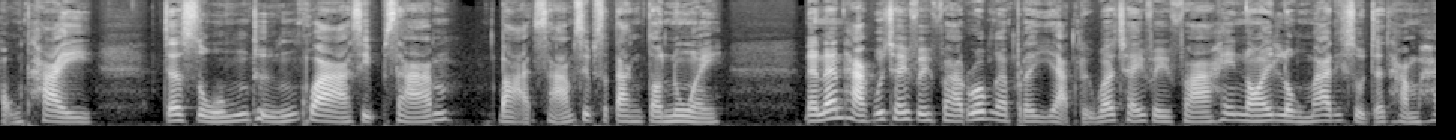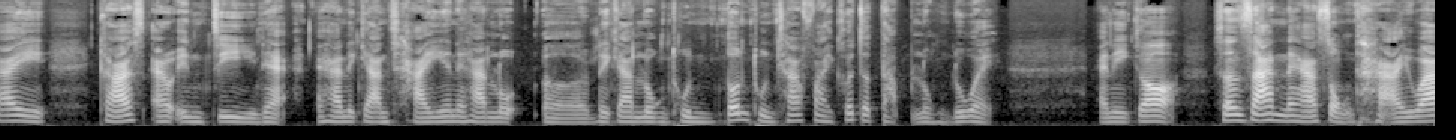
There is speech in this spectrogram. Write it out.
ของไทย จะสูงถึงกว่า 13 บาท 30 สตางค์ต่อหน่วย ดังนั้นหากผู้ใช้ไฟฟ้าร่วมกันประหยัด หรือว่าใช้ไฟฟ้าให้น้อยลงมากที่สุดจะทำให้ก๊าซ LNG เนี่ยนะคะในการใช้นะคะในการลงทุนต้นทุนค่าไฟก็จะตับลงด้วย อันนี้ก็สั้นๆนะคะส่งท้ายว่า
